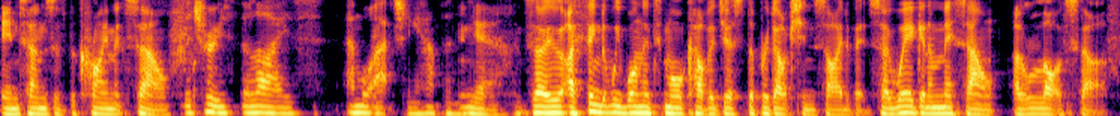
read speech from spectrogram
in terms of the crime itself. The truth, the lies, and what actually happened. Yeah. So I think that we wanted to more cover just the production side of it. So we're going to miss out a lot of stuff.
